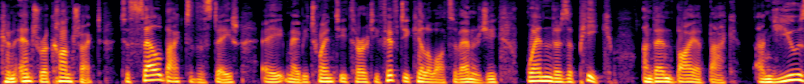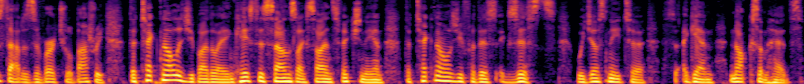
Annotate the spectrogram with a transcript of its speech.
can enter a contract to sell back to the state a maybe 20, 30, 50 kilowatts of energy when there's a peak and then buy it back and use that as a virtual battery. The technology, by the way, in case this sounds like science fiction, Ian, the technology for this exists. We just need to, again, knock some heads.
